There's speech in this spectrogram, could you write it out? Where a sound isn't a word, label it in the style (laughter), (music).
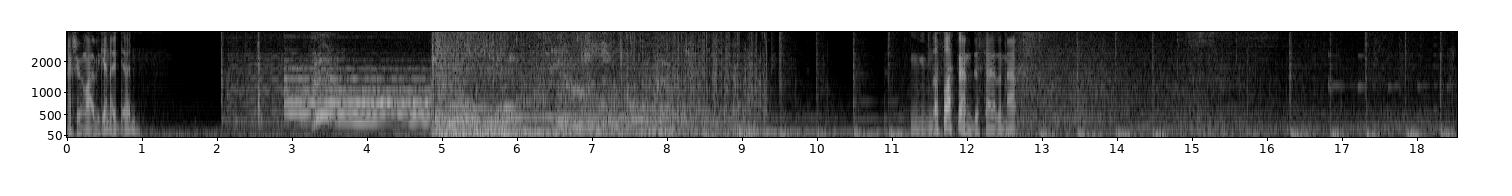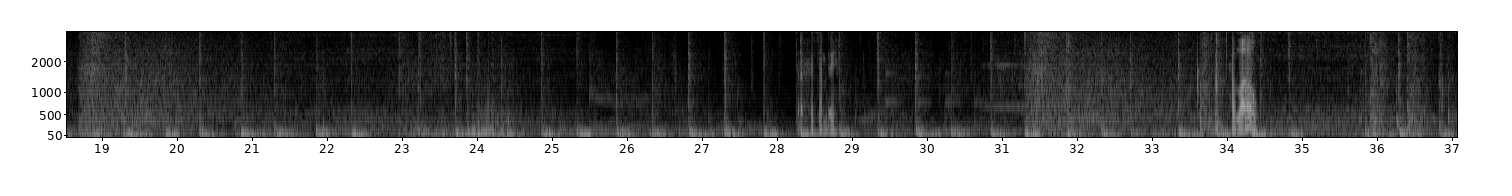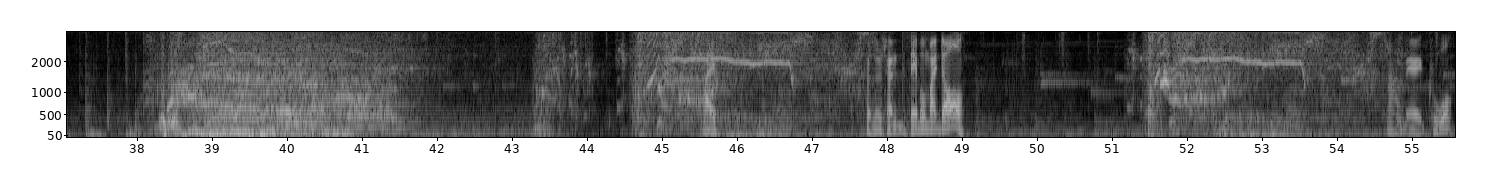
Actually went live again? I did. Hmm, let's lock down this side of the map. Hello. Hi. Person was trying to disable my doll. Not very cool.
